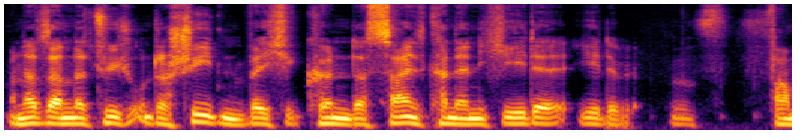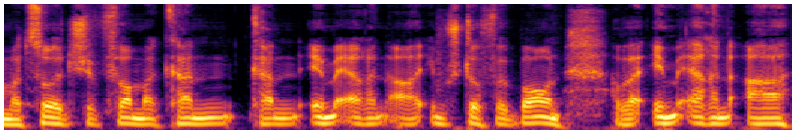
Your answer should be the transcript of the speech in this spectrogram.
man hat dann natürlich unterschieden, welche können das sein. Kann ja nicht jede, jede pharmazeutische Firma kann, kann mRNA-Impfstoffe bauen. Aber mRNA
